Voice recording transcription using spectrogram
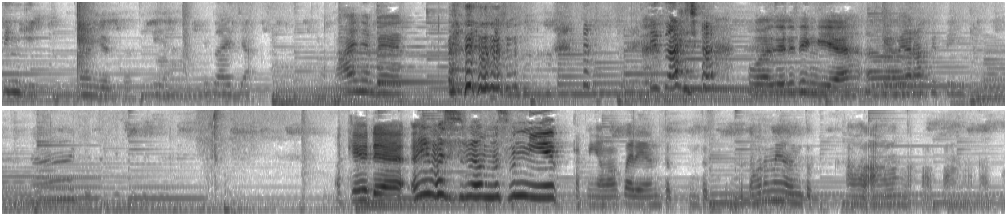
tinggi. Oh gitu. Iya itu aja. Makanya bet itu aja. Wah jadi tinggi ya. Oke, Eh, biar aku tinggi. Ah, gitu, gitu, gitu. Oke udah, eh masih 19 menit. Tapi nggak apa-apa deh untuk untuk untuk apa namanya? Untuk awal-awal nggak apa-apa nggak apa-apa.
